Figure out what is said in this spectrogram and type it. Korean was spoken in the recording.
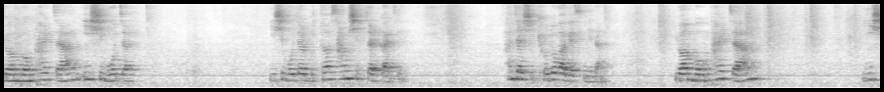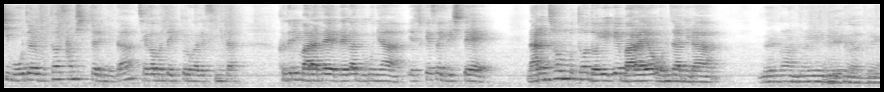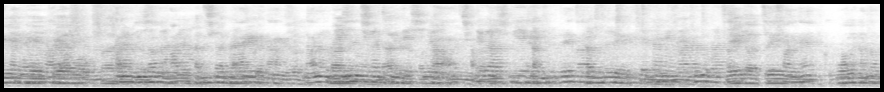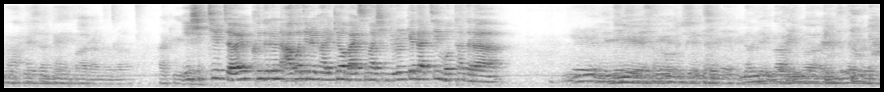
요한복음 8장 25절 25절부터 30절까지 한 절씩 교독하겠습니다. 요한복음 8장 25절부터 30절입니다. 제가 먼저 읽도록 하겠습니다. 그들이 말하되 내가 누구냐 예수께서 이르시되 나는 처음부터 너희에게 말하여 온 자니라 내가 너희에게 말하고 가는 하는 같이 말하거나 나는 나는 너희는 나를 대신이야 보내신 내가 그에게 내가 세상에 말하노라 내가 세상에 모든 말하노라 그 세상에 하시되 말하노라 하시되 27절 그들은 아버지를 가리켜 말씀하신 줄을 깨닫지 못하더라 예 너희가 너희가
